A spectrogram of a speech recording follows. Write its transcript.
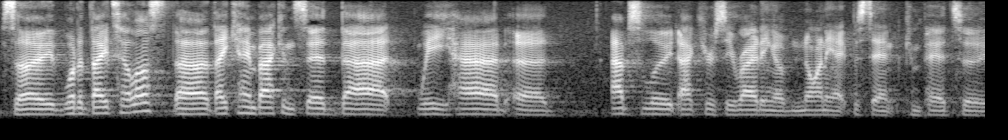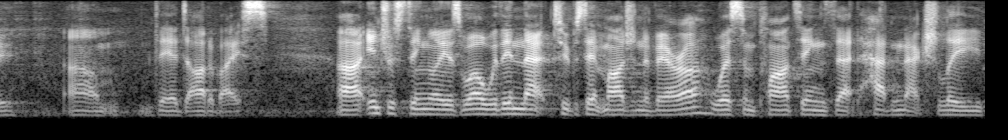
So what did they tell us? Uh, they came back and said that we had an absolute accuracy rating of 98% compared to um, their database. Uh, interestingly as well, within that 2% margin of error were some plantings that hadn't actually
